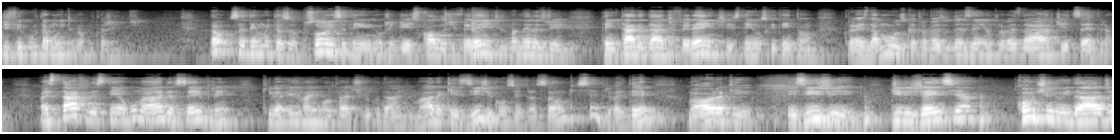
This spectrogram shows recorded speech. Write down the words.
dificulta muito para muita gente. Então, você tem muitas opções, você tem hoje em dia escolas diferentes, maneiras de tentar lidar diferentes, tem uns que tentam através da música, através do desenho, através da arte, etc. Mas Tafres tem alguma área sempre que ele vai encontrar dificuldade. Uma área que exige concentração, que sempre vai ter. Uma hora que exige diligência, continuidade,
